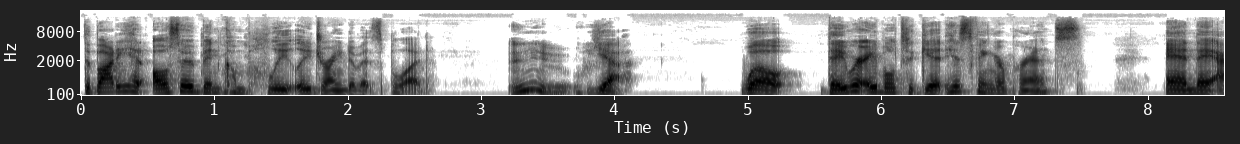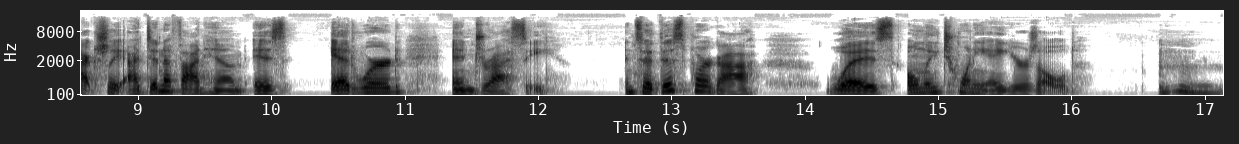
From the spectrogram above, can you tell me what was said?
The body had also been completely drained of its blood. Ooh. Yeah. Well, they were able to get his fingerprints, and they actually identified him as Edward Andrassy. And so this poor guy was only 28 years old. Mm.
